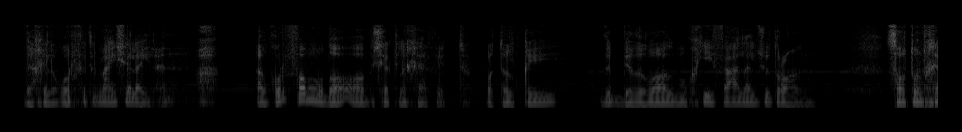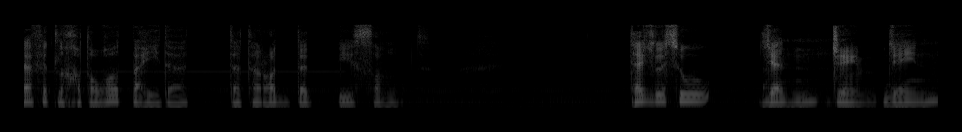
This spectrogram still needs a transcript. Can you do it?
داخل غرفة المعيشة ليلا. الغرفة مضاءة بشكل خافت وتلقي بظلال مخيفة على الجدران. صوت خافت لخطوات بعيدة تتردد بصمت. تجلس جن. جين. جين.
